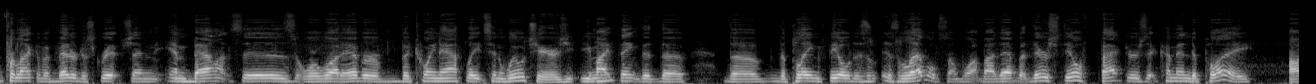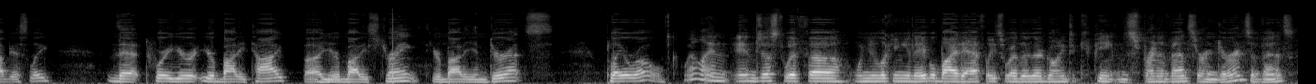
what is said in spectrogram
for lack of a better description, imbalances or whatever between athletes in wheelchairs. You, you mm-hmm. might think that the the the playing field is is leveled somewhat by that, but there's still factors that come into play, obviously, that where your your body type, uh, mm-hmm. your body strength, your body endurance play a role. Well, and and just with uh, when you're looking at able-bodied athletes, whether they're going to compete in sprint events or endurance events.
